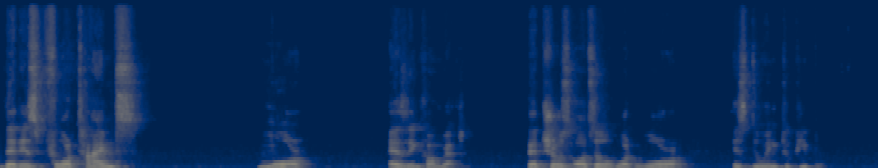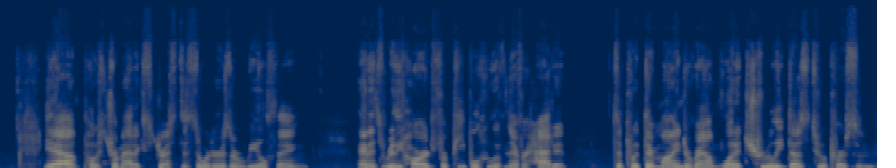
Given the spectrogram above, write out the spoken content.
that is four times more as in combat. That shows also what war is doing to people. Yeah, post traumatic stress disorder is a real thing. And it's really hard for people who have never had it to put their mind around what it truly does to a person.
